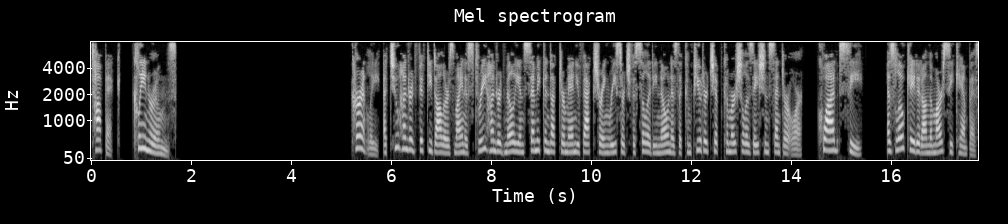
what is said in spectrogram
Topic: Cleanrooms. Currently, a $250-300 million semiconductor manufacturing research facility known as the Computer Chip Commercialization Center or Quad-C is located on the Marcy campus.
